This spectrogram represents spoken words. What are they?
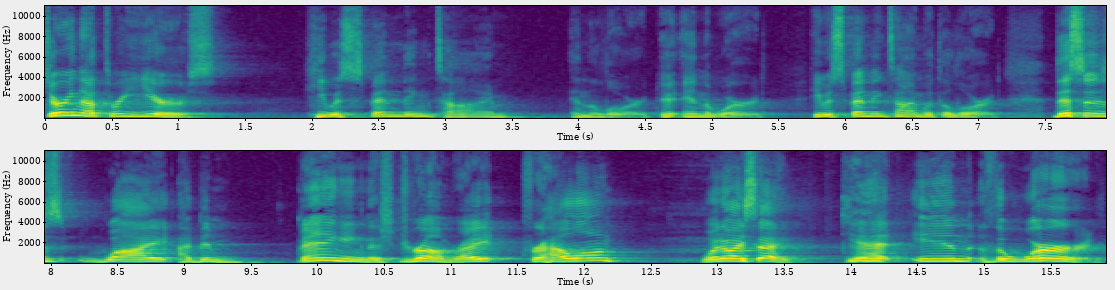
During that three years, he was spending time in the Lord, in the Word. He was spending time with the Lord. This is why I've been banging this drum, right? For how long? What do I say? Get in the Word.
